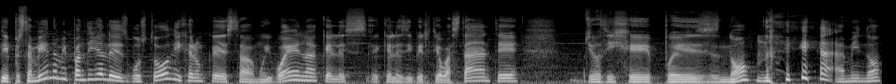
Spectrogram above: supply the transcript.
Y pues también a mi pandilla les gustó, dijeron que estaba muy buena, que les, eh, que les divirtió bastante. Yo dije, pues no, a mí no.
